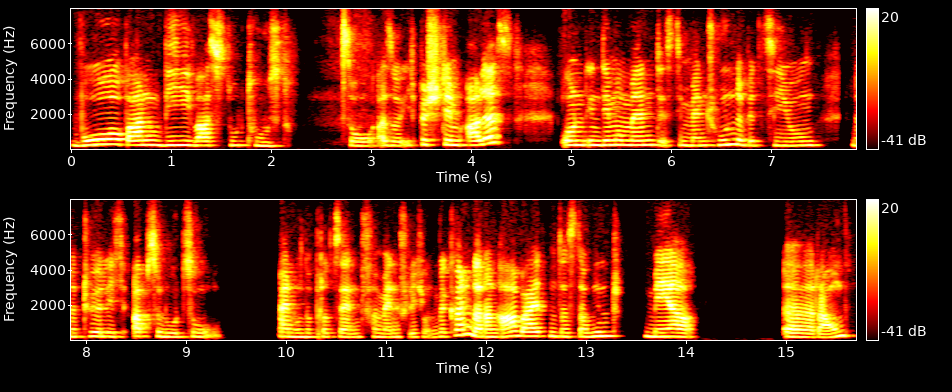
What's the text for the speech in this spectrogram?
wo, wann, wie, was du tust. So, also ich bestimme alles und in dem Moment ist die Mensch-Hunde-Beziehung natürlich absolut so 100% Vermenschlichung. Wir können daran arbeiten, dass der Hund mehr äh, Raum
